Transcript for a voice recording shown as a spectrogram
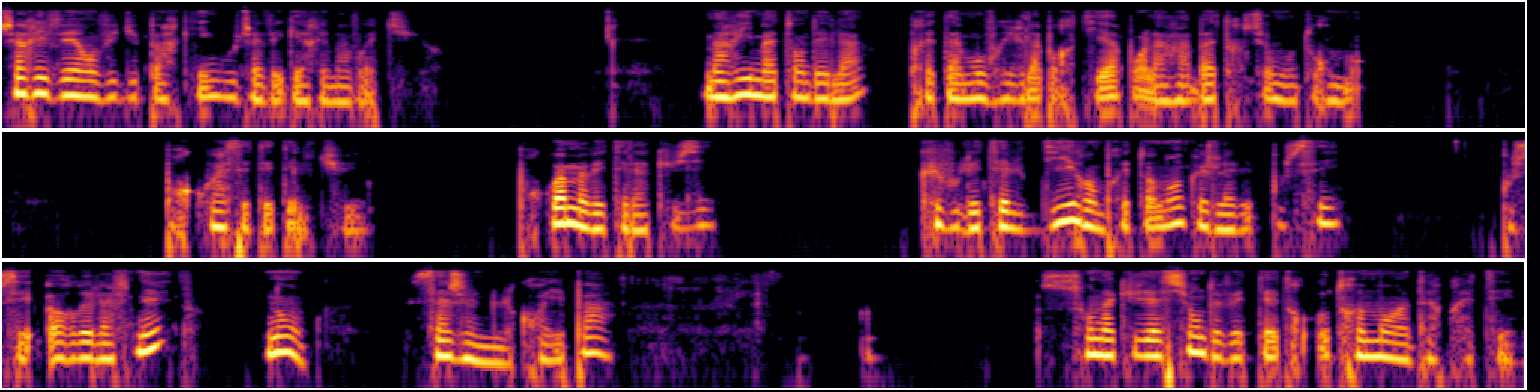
j'arrivais en vue du parking où j'avais garé ma voiture. Marie m'attendait là, prête à m'ouvrir la portière pour la rabattre sur mon tourment. Pourquoi s'était-elle tuée? Pourquoi m'avait-elle accusée? Que voulait-elle dire en prétendant que je l'avais poussée? Poussée hors de la fenêtre? Non, ça je ne le croyais pas. Son accusation devait être autrement interprétée.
